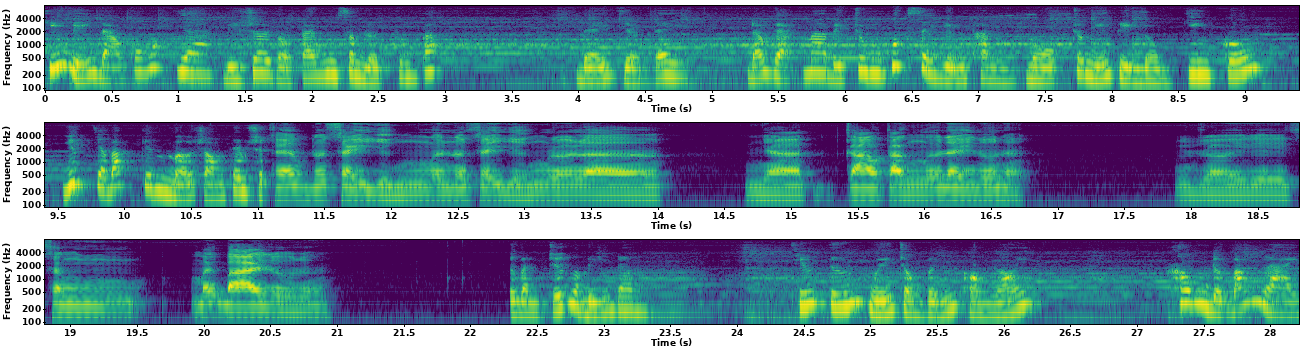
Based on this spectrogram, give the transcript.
khiến biển đảo của quốc gia bị rơi vào tay quân xâm lược phương Bắc. Để giờ đây, đảo Gạc Ma bị Trung Quốc xây dựng thành một trong những tiền đồn kiên cố, giúp cho Bắc Kinh mở rộng thêm sự... Theo nó xây dựng, nó xây dựng rồi là nhà cao tầng ở đây nữa nè. Rồi sân máy bay rồi nữa từ bành trướng ở biển Đông thiếu tướng Nguyễn Trọng Vĩnh còn nói không được bắn lại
